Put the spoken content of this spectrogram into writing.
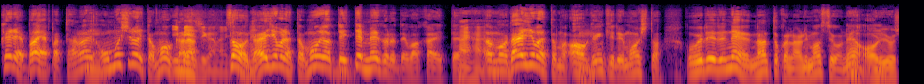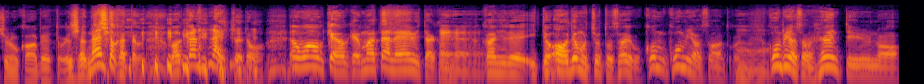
ければやっぱ楽し、面白いと思うから。イメージがないねそう、大丈夫だと思うよって言って、目黒で別れて、はいはいはいあもう大丈夫だと思う。あ、元気出ました。これでね、なんとかなりますよね。有吉の壁とか。いや、なんとかって 分からないけど、もうオッケーオッケー、またね、みたいはいはいはない感じで言って、あ、でもちょっと最後、小小宮さんとか、小宮さん変っていうのは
